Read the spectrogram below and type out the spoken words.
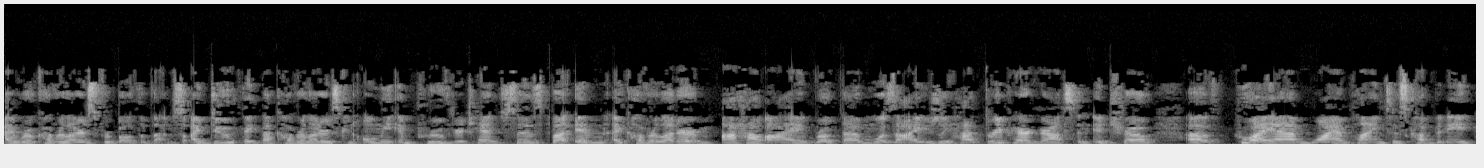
I wrote cover letters for both of them. So I do think that cover letters can only improve your chances. But in a cover letter, uh, how I wrote them was that I usually had three paragraphs, an intro of who I am, why I'm applying to this company.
